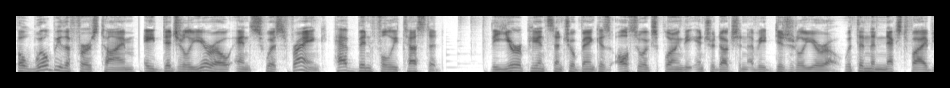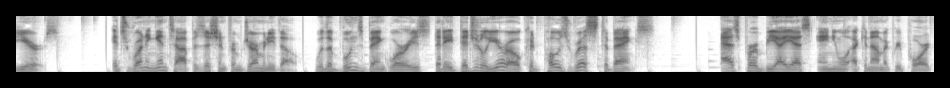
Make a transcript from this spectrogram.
but will be the first time a digital euro and Swiss franc have been fully tested. The European Central Bank is also exploring the introduction of a digital euro within the next five years. It's running into opposition from Germany, though, where the Bundesbank worries that a digital euro could pose risks to banks. As per BIS annual economic report,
